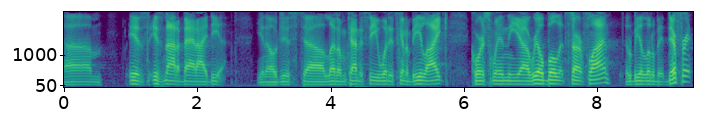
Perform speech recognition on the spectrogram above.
um, is is not a bad idea. You know, just uh, let them kind of see what it's going to be like. Of course, when the uh, real bullets start flying, it'll be a little bit different,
